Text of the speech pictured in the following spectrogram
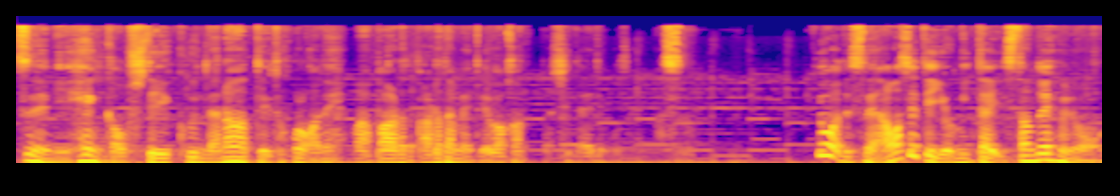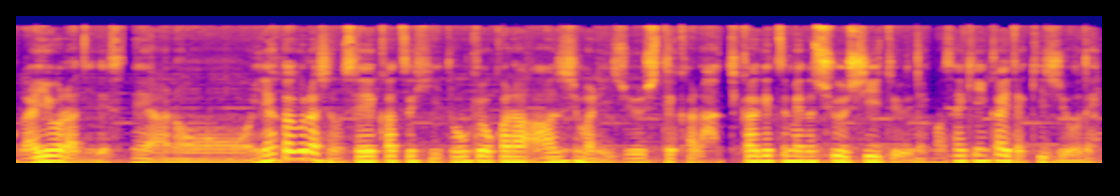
常に変化をしていくんだなというところがね、まあ、改めて分かった次第でございます。今日はですね、合わせて読みたいスタンド F の概要欄にですね、あの田舎暮らしの生活費、東京から淡路島に移住してから8ヶ月目の収支というね、まあ、最近書いた記事をね、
